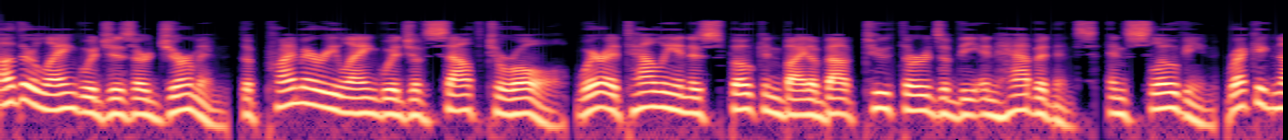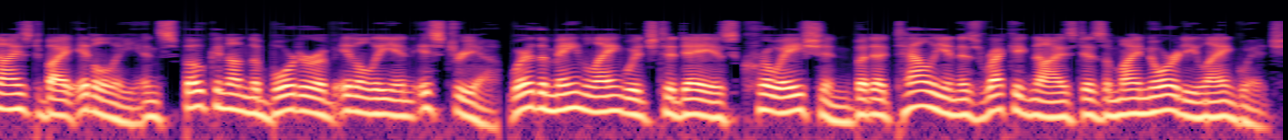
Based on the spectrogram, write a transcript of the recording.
Other languages are German, the primary language of South Tyrol, where Italian is spoken by about two-thirds of the inhabitants, and Slovene, recognized by Italy and spoken on the border of Italy and Istria, where the main language today is Croatian but Italian is recognized as a minority language.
